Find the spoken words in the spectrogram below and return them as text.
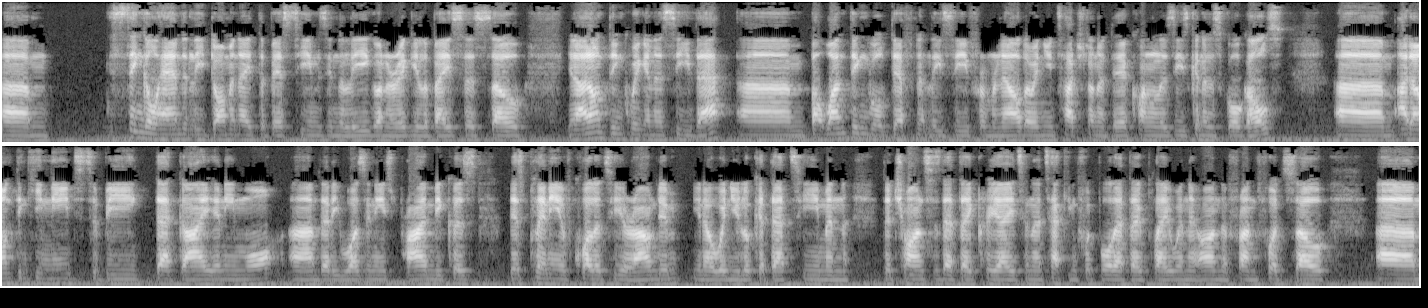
um, single-handedly dominate the best teams in the league on a regular basis. So, you know, I don't think we're going to see that. Um, but one thing we'll definitely see from Ronaldo, and you touched on it there, Connell, is he's going to score goals. Um, I don't think he needs to be that guy anymore um, that he was in his prime because there's plenty of quality around him. You know, when you look at that team and the chances that they create and attacking football that they play when they're on the front foot. So, um,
